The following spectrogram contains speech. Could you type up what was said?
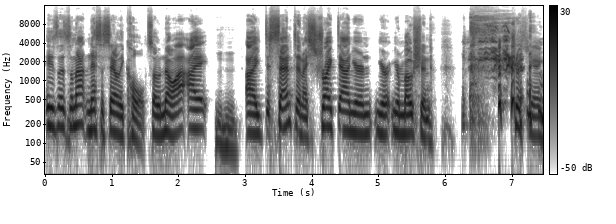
is is not necessarily cold. So no, I, I Mhm. I dissent and I strike down your your your motion. Chris Ying.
